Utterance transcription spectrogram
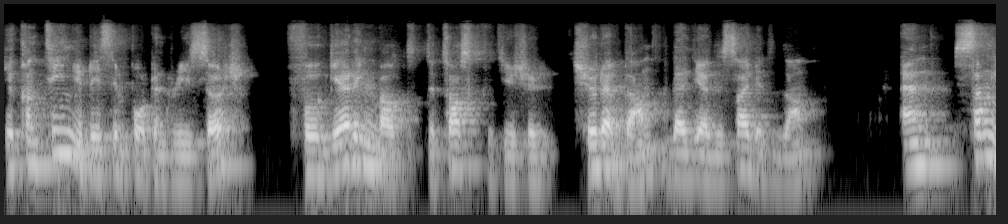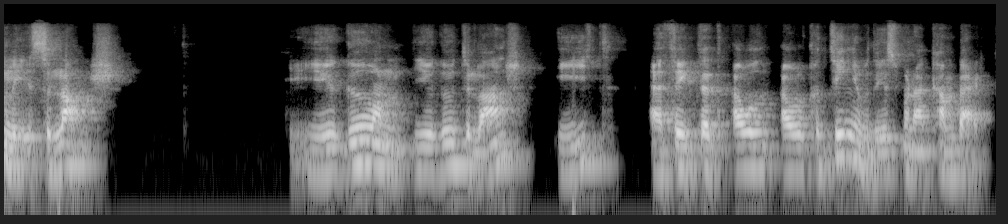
you continue this important research forgetting about the task that you should should have done that you have decided to done and suddenly it's lunch. You go on you go to lunch eat and think that i will i will continue with this when i come back.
